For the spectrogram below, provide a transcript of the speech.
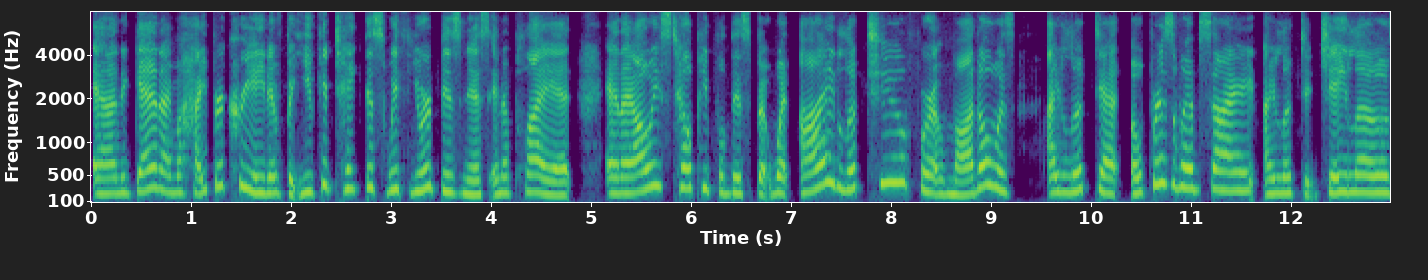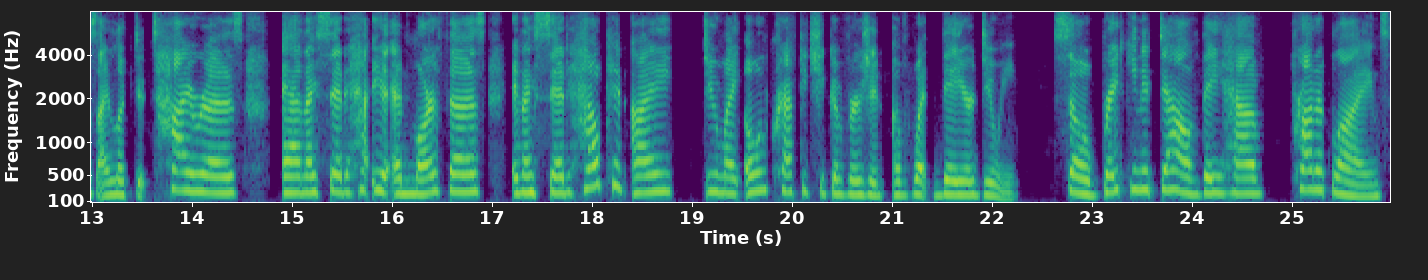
And again, I'm a hyper creative, but you can take this with your business and apply it. And I always tell people this, but what I looked to for a model was I looked at Oprah's website, I looked at JLo's, I looked at Tyra's, and I said, and Martha's, and I said, how can I do my own Crafty Chica version of what they are doing? So breaking it down, they have product lines,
